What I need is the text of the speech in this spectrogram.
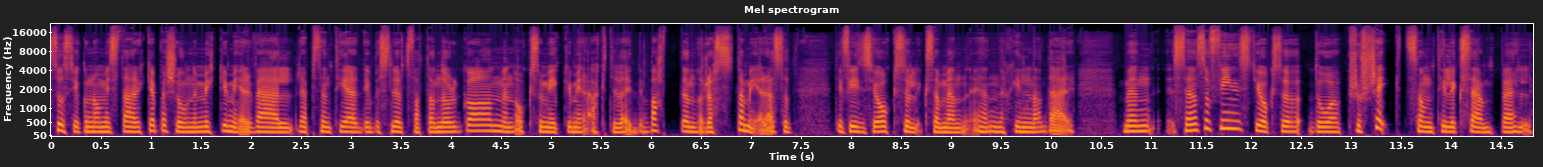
socioekonomiskt starka personer mycket mer väl representerade i beslutsfattande organ men också mycket mer aktiva i debatten och rösta mer. Så det finns ju också liksom en, en skillnad där. Men sen så finns det ju också då projekt som till exempel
